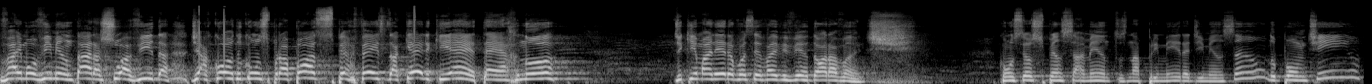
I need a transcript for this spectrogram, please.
vai movimentar a sua vida de acordo com os propósitos perfeitos daquele que é eterno? De que maneira você vai viver doravante? Com seus pensamentos na primeira dimensão, no pontinho,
